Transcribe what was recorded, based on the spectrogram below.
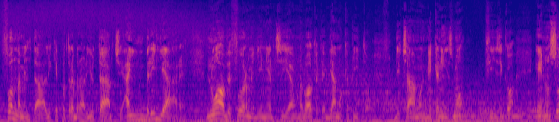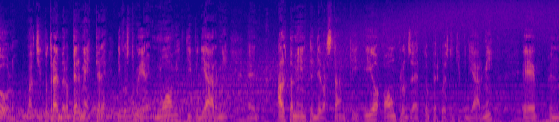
fondamentali che potrebbero aiutarci a imbrigliare nuove forme di energia una volta che abbiamo capito diciamo, il meccanismo fisico e non solo, ma ci potrebbero permettere di costruire nuovi tipi di armi eh, altamente devastanti. Io ho un progetto per questo tipo di armi, e, eh,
